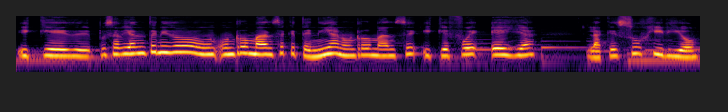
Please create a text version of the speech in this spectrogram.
y que pues habían tenido un, romance, que tenían un romance y que fue ella la que sugirió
